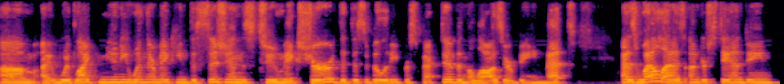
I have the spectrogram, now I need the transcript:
Um, I would like Muni, when they're making decisions, to make sure the disability perspective and the laws are being met as well as understanding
